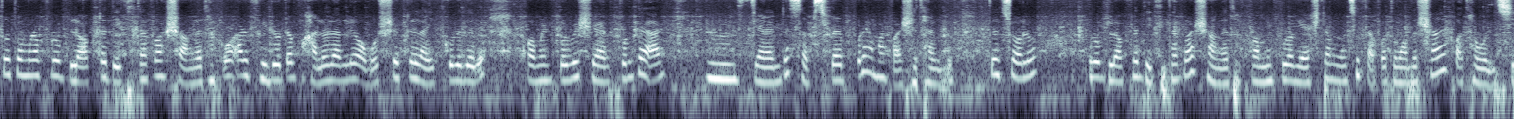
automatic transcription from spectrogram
তো তোমরা পুরো ব্লগটা দেখে থাকো আর সঙ্গে থাকো। আর ভিডিওটা ভালো লাগলে অবশ্যই একটা লাইক করে দেবে, কমেন্ট করবে, শেয়ার করবে আর চ্যানেলটা সাবস্ক্রাইব করে আমার পাশে থাকবে। তো চলো পুরো ব্লগটা দেখে থাকো আর সঙ্গে থাকো। আমি পুরো গ্যাসটা মুছি তারপর তোমাদের সঙ্গে কথা বলছি।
